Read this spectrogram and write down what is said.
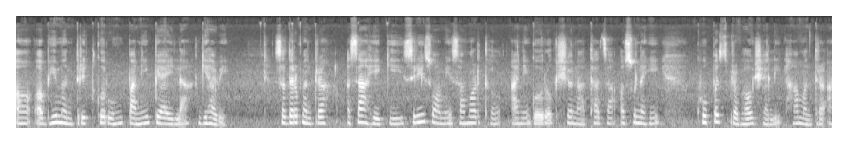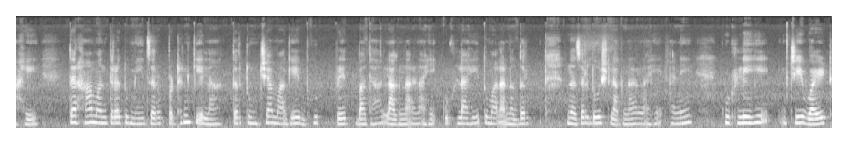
अभिमंत्रित करून पाणी प्यायला घ्यावे. सदर मंत्र असा आहे की श्री स्वामी समर्थ आणि गोरक्षनाथाचा असूनही खूपच प्रभावशाली हा मंत्र आहे. तर हा मंत्र तुम्ही जर पठण केला तर तुमच्या मागे भूत प्रेत बाधा लागणार नाही. कुठलाही तुम्हाला नजर नजरदोष लागणार नाही आणि कुठलीही जी वाईट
